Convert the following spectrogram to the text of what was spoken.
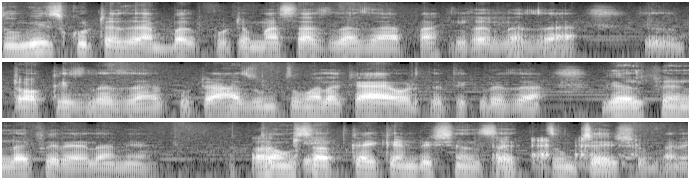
तुम्हीच कुठं जा ब कुठं मसाजला जा पार्लरला जा टॉकीजला जा कुठं अजून तुम्हाला काय आवडतं तिकडे जा गर्लफ्रेंडला फिरायला न्या. कंसात काही कंडिशन्स आहेत तुमच्या हिशोबाने.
